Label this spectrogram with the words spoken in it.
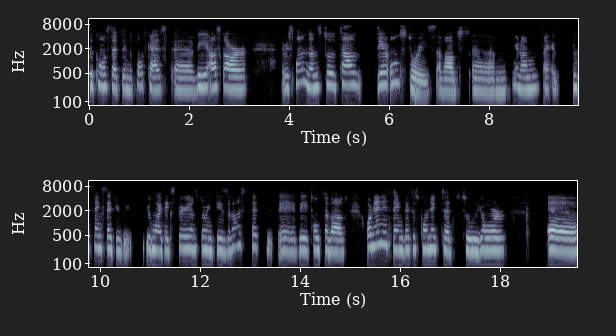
the concept in the podcast. Uh, we ask our respondents to tell their own stories about um, you know the things that you you might experience during these events that uh, we talked about, or anything that is connected to your uh,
